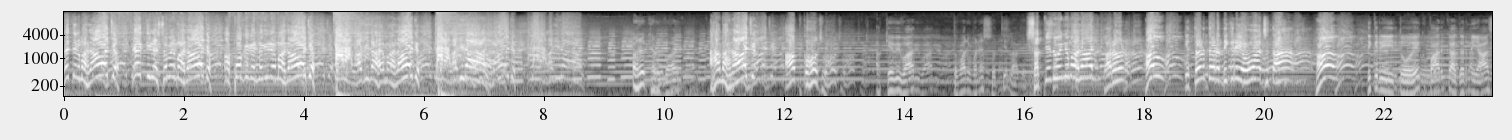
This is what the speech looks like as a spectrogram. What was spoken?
નહીતર મહારાજ એક દિને સમય મહારાજ આ પોકે નગરીને મહારાજ તારા લાગી જાય મહારાજ તારા લાગી જાય મહારાજ તારા લાગી જાય. અરે ખેડૂતભાઈ. હા મહારાજ આપ કહો છો. આ કેવી વાત? તમારી મને સત્ય લાગે સત્ય જ હોય ને મહારાજ. કારણ હવ કે ત્રણ ત્રણ દીકરી હોવા છતાં હા દીકરી તો એક પારકા ઘરની આસ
